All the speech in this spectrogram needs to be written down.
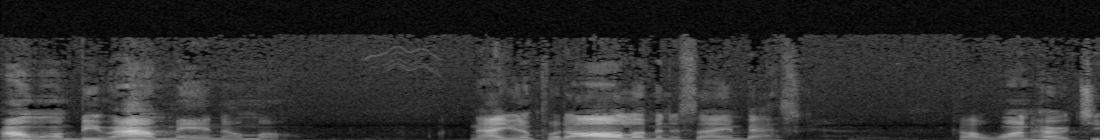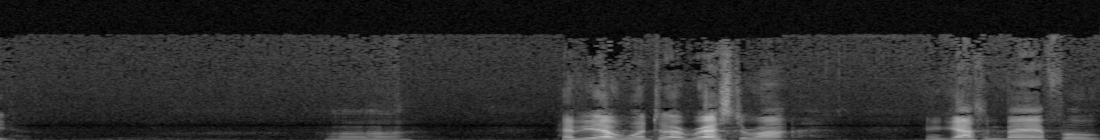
I don't want to be around men no more. Now you're going to put all of them in the same basket because one hurt you. Uh-huh. Have you ever went to a restaurant and got some bad food?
